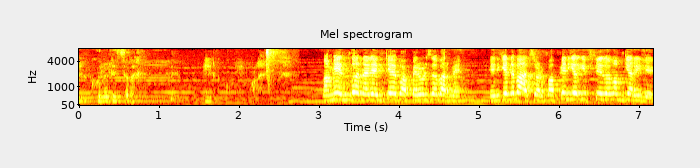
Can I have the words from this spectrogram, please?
എടുക്കൂല ടീച്ചറെ. എടുക്കൂല മോളെ. മമ്മി എന്ത് പറഞ്ഞാലും എനിക്ക് പപ്പേനെ വിളിച്ചാൽ പറഞ്ഞേ. എനിക്ക് എന്റെ വാച്ച് വേണം. പപ്പ എനിക്ക് ഗിഫ്റ്റ് ചെയ്തോ മമ്മിക്ക് അറിയില്ലേ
